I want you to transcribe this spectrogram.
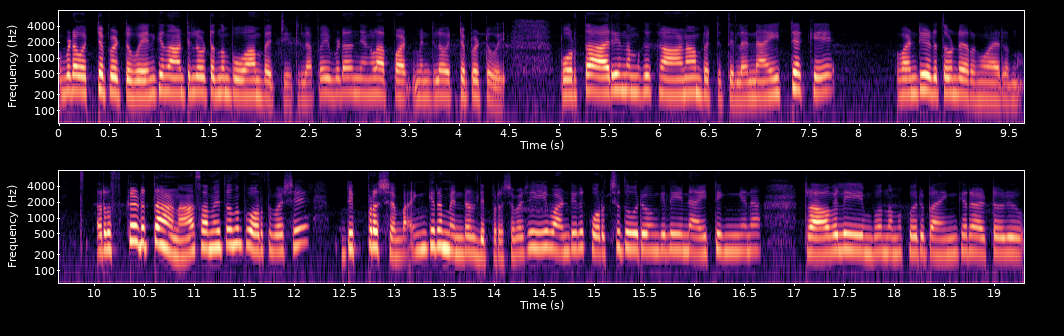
ഇവിടെ ഒറ്റപ്പെട്ടു പോയി. എനിക്ക് നാട്ടിലോട്ടൊന്നും പോകാൻ പറ്റിയിട്ടില്ല. അപ്പോൾ ഇവിടെ ഞങ്ങൾ അപ്പാർട്ട്മെന്റിൽ ഒറ്റപ്പെട്ടു പോയി. പുറത്ത് ആരെയും നമുക്ക് കാണാൻ പറ്റത്തില്ല. നൈറ്റൊക്കെ വണ്ടി എടുത്തുകൊണ്ട് ഇറങ്ങുമായിരുന്നു. റിസ്ക് എടുത്താണ്. ആ സമയത്തൊന്നും പുറത്ത് പക്ഷേ ഡിപ്രഷൻ ഭയങ്കര മെന്റൽ ഡിപ്രഷൻ പക്ഷേ ഈ വണ്ടിയിൽ കുറച്ച് ദൂരമെങ്കിലും ഈ നൈറ്റ് ഇങ്ങനെ ട്രാവൽ ചെയ്യുമ്പോൾ നമുക്കൊരു ഭയങ്കരമായിട്ടൊരു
